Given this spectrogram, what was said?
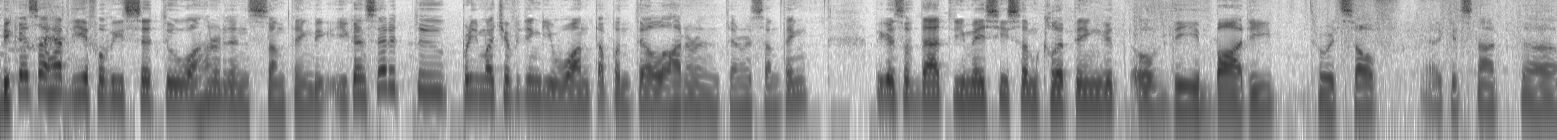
Because I have the FOV set to 100 and something, you can set it to pretty much everything you want up until 110 or something. Because of that, you may see some clipping of the body through itself. Like it's not uh,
